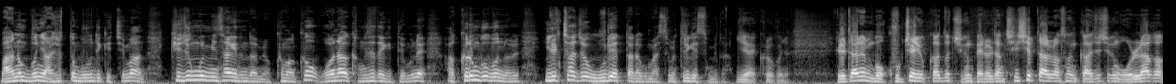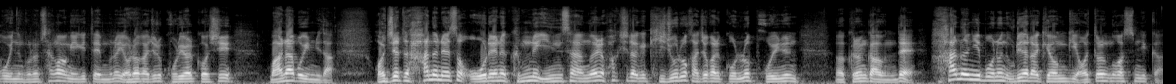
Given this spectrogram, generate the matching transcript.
많은 분이 아셨던 부분도 있겠지만 기준물 민상이 된다면 그만큼 워낙 강세되기 때문에 아, 그런 부분을 일차적으로 우려했다라고 말씀을 드리겠습니다. 예, 그렇군요. 일단은 뭐 국제 유가도 지금 배럴당 70달러 선까지 지금 올라가고 있는 그런 상황이기 때문에 여러 가지로 고려할 것이 많아 보입니다. 어쨌든 하늘에서 올해는 금리 인상을 확실하게 기조로 가져갈 걸로 보이는 어, 그런 가운데 하느니 보는 우리나라 경기 어떤 것 같습니까?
